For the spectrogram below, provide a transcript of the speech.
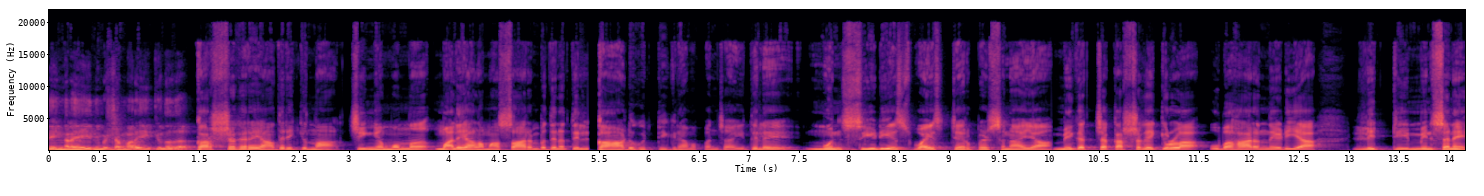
നിങ്ങളെ ഈ നിമിഷം അറിയിക്കുന്നത്. കർഷകരെ ആദരിക്കുന്ന ചിങ്ങം ഒന്ന് മലയാള മാസാരംഭ ദിനത്തിൽ കാടുകുറ്റി ഗ്രാമപഞ്ചായത്തിലെ മുൻ സി ഡി എസ് വൈസ് ചെയർപേഴ്സണായ മികച്ച കർഷകയ്ക്കുള്ള ഉപഹാരം നേടിയ ലിറ്റി മിൻസനെ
